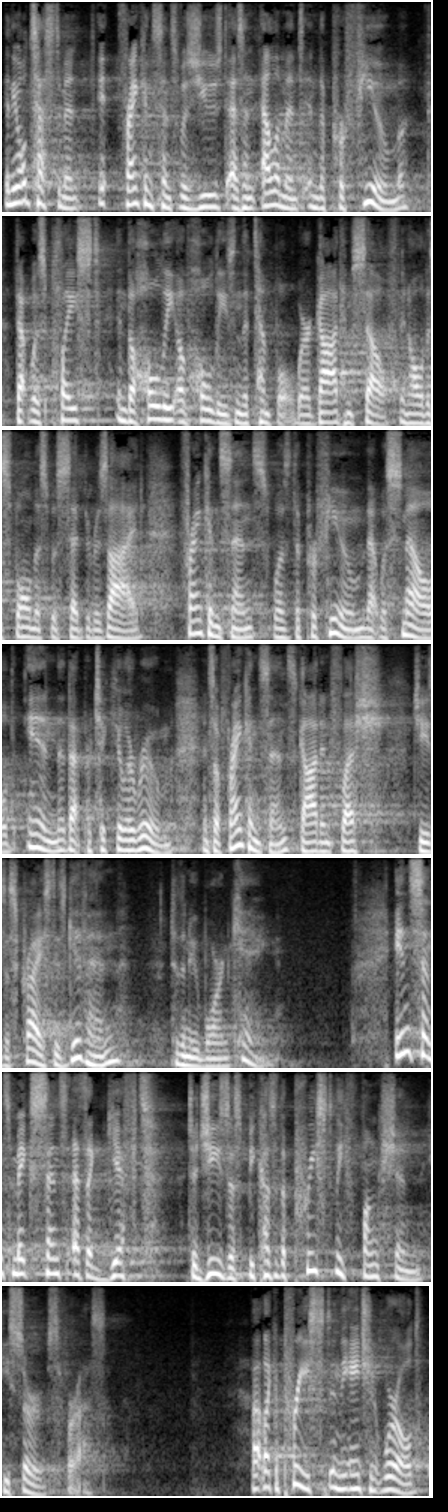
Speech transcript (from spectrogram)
In the Old Testament, frankincense was used as an element in the perfume that was placed in the Holy of Holies in the temple, where God Himself, in all of His fullness, was said to reside. Frankincense was the perfume that was smelled in that particular room. And so, frankincense, God in flesh, Jesus Christ, is given to the newborn king. Incense makes sense as a gift to Jesus because of the priestly function He serves for us. Uh, like a priest in the ancient world,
